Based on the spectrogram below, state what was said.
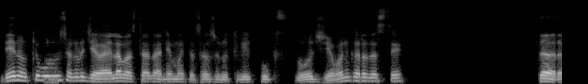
Then okay बोलून सगळे जेवायला बसतात आणि मग तसंच ऋत्वी खूप स्लो जेवण करत असते. तर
